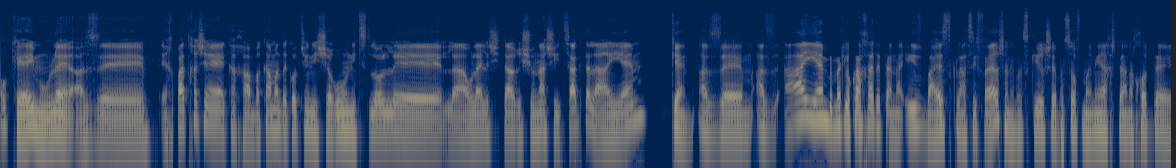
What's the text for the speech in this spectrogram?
אוקיי, מעולה. אז אה, אכפת לך שככה בכמה דקות שנשארו נצלול אה, אולי לשיטה הראשונה שהצגת, ל-IEM? כן, אז, אה, אז ה-IEM באמת לוקחת את ה-Naive Bias Classifier, שאני מזכיר שבסוף מניח שתי הנחות אה,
